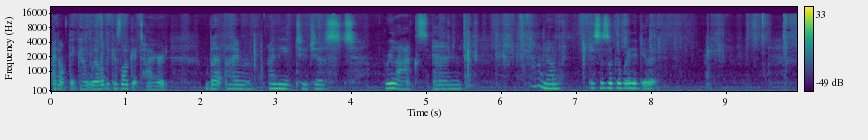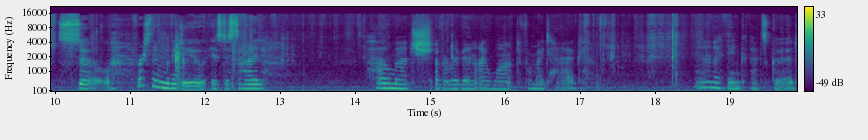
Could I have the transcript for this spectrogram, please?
I don't think I will because I'll get tired. But I'm, I need to just relax and, I don't know, this is a good way to do it. So, first thing I'm going to do is decide how much of a ribbon I want for my tag. And I think that's good.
